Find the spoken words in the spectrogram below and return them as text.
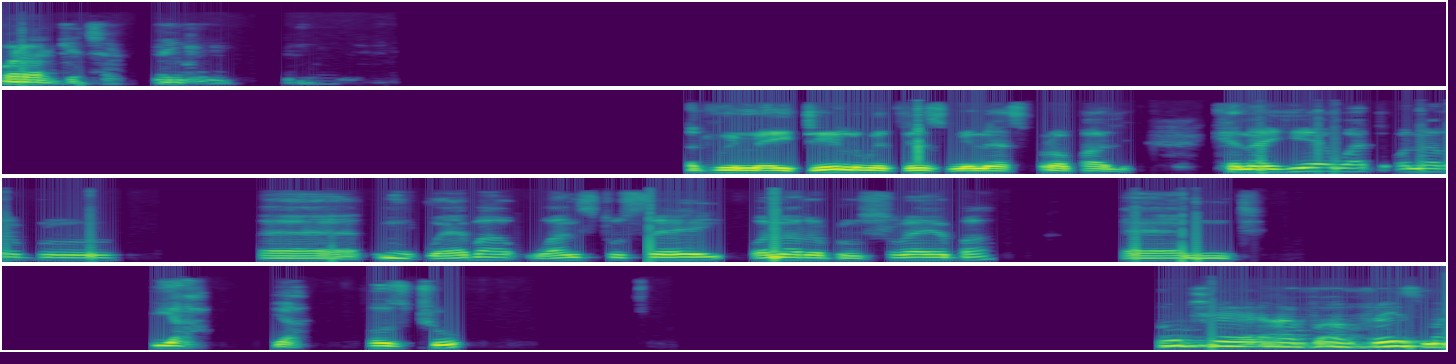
oral. Thank you. That we may deal with these minutes properly. Can I hear what Honorable uh, Mgweba wants to say, Honorable Schreiber, and yeah, yeah, those two. No, Chair, I've, I've raised my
